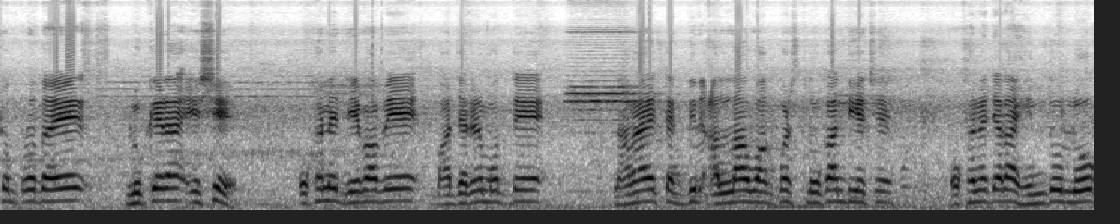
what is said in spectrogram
সম্প্রদায়ের লোকেরা এসে ওখানে যেভাবে বাজারের মধ্যে নারায় তাকদির আল্লাহ আকবর স্লোগান দিয়েছে, ওখানে যারা হিন্দু লোক,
